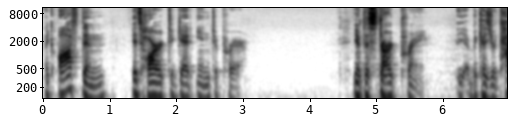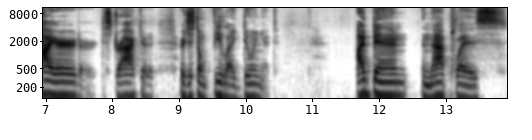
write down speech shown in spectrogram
like often it's hard to get into prayer. You know, to start praying because you're tired or distracted or just don't feel like doing it. I've been in that place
